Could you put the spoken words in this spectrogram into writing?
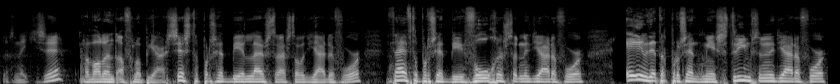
Dat is netjes, hè? We hadden in het afgelopen jaar 60% meer luisteraars dan het jaar daarvoor. 50% meer volgers dan het jaar daarvoor. 31% meer streams dan het jaar daarvoor.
